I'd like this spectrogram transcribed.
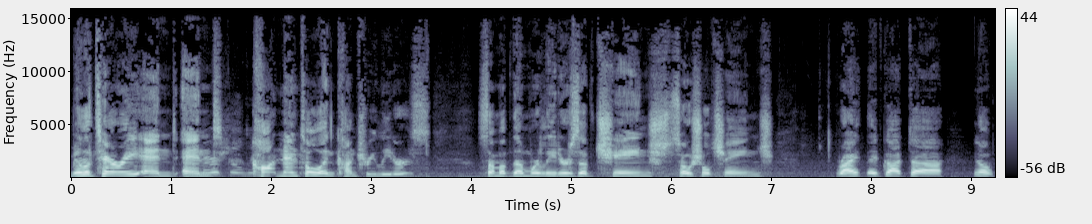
military and and continental and country leaders. Some of them were leaders of change, social change, right? They've got uh, you know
